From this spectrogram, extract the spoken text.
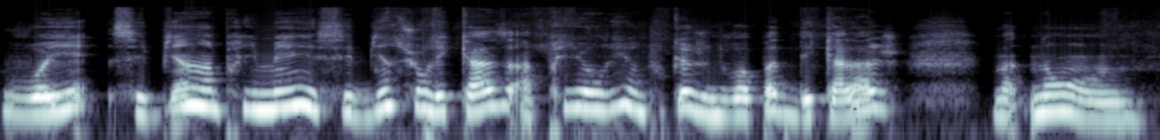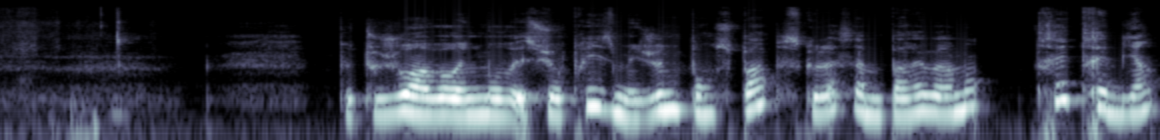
Vous voyez, c'est bien imprimé et c'est bien sur les cases. A priori, en tout cas, je ne vois pas de décalage. Maintenant, euh, peut toujours avoir une mauvaise surprise, mais je ne pense pas, parce que là, ça me paraît vraiment très très bien.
